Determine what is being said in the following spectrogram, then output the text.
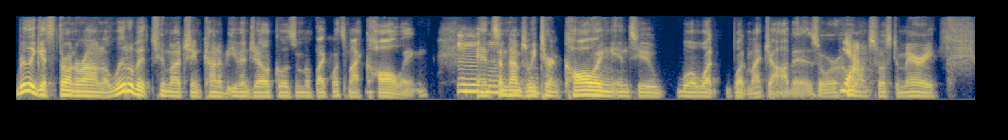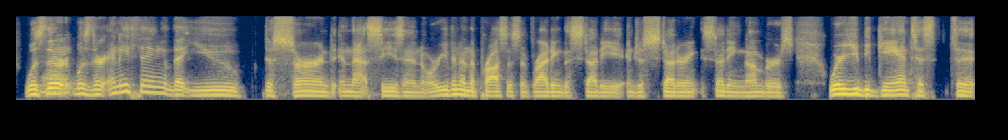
really gets thrown around a little bit too much in kind of evangelicalism of like what's my calling mm-hmm. and sometimes we turn calling into well what what my job is or who yeah. i'm supposed to marry was right. there was there anything that you discerned in that season or even in the process of writing the study and just studying studying numbers where you began to to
